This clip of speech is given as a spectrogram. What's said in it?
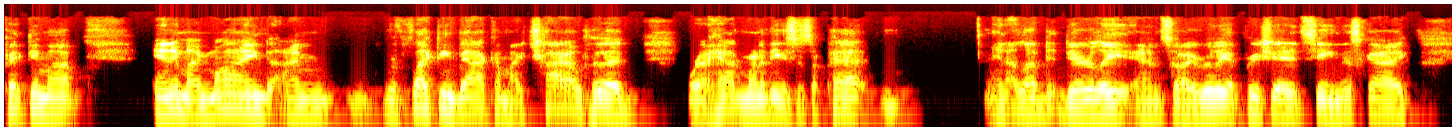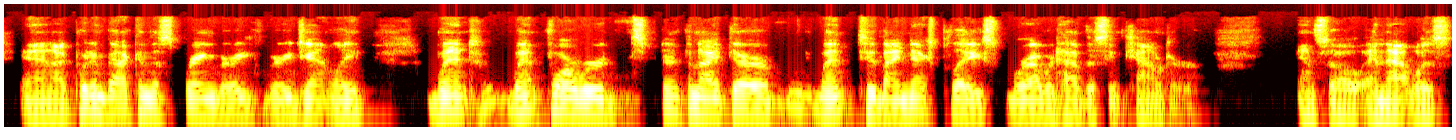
picked him up. And in my mind, I'm reflecting back on my childhood where I had one of these as a pet and I loved it dearly. And so I really appreciated seeing this guy and I put him back in the spring very, very gently. Went went forward, spent the night there, went to my next place where I would have this encounter. And so, and that was,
